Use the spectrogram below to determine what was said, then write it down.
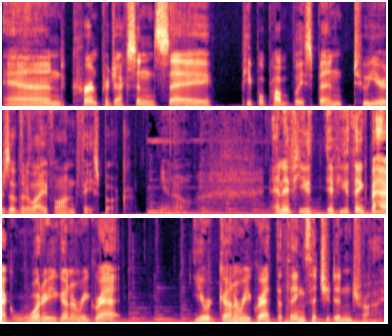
And current projections say people probably spend two years of their life on Facebook, you know. And if you if you think back, what are you going to regret? You're going to regret the things that you didn't try.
